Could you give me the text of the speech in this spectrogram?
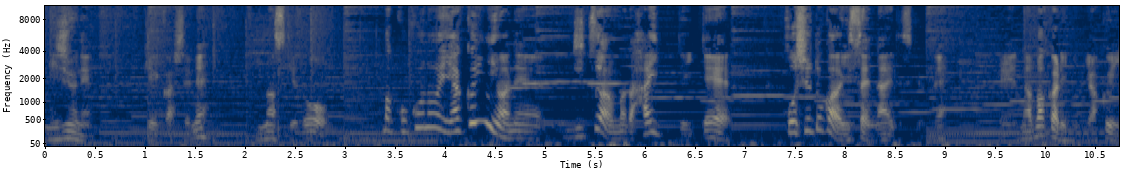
う20年経過してね、いますけど、まあここの役員にはね、実はまだ入っていて、報酬とかは一切ないですけどね、え、名ばかりの役員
